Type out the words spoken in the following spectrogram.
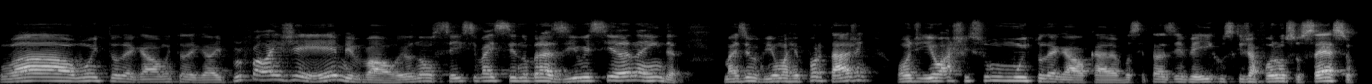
Uau, muito legal, muito legal. E por falar em GM, Val, eu não sei se vai ser no Brasil esse ano ainda, mas eu vi uma reportagem onde eu acho isso muito legal, cara. Você trazer veículos que já foram um sucesso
